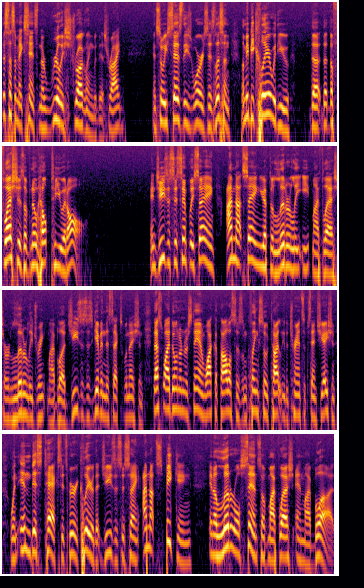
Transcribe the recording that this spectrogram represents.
this doesn't make sense. And they're really struggling with this, right? And so he says these words. Says, listen, let me be clear with you. The, the, the flesh is of no help to you at all. And Jesus is simply saying, I'm not saying you have to literally eat my flesh or literally drink my blood. Jesus has given this explanation. That's why I don't understand why Catholicism clings so tightly to transubstantiation when in this text it's very clear that Jesus is saying, I'm not speaking in a literal sense of my flesh and my blood.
